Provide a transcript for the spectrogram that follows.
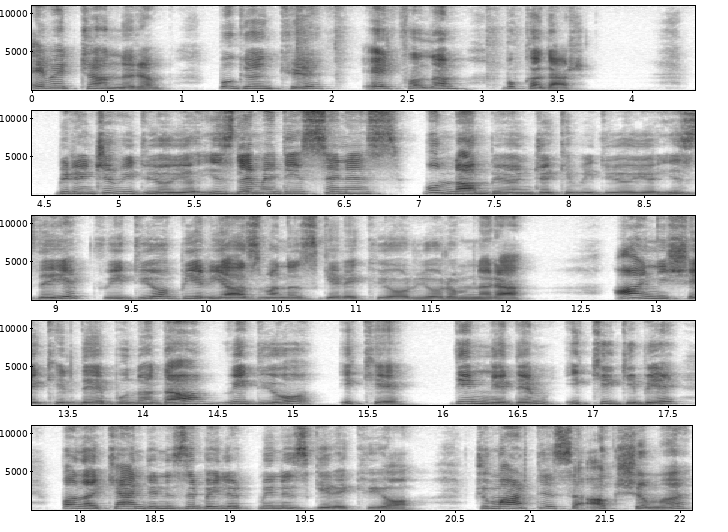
Evet canlarım bugünkü el falım bu kadar. Birinci videoyu izlemediyseniz bundan bir önceki videoyu izleyip video bir yazmanız gerekiyor yorumlara. Aynı şekilde buna da video 2 dinledim 2 gibi bana kendinizi belirtmeniz gerekiyor. Cumartesi akşamı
